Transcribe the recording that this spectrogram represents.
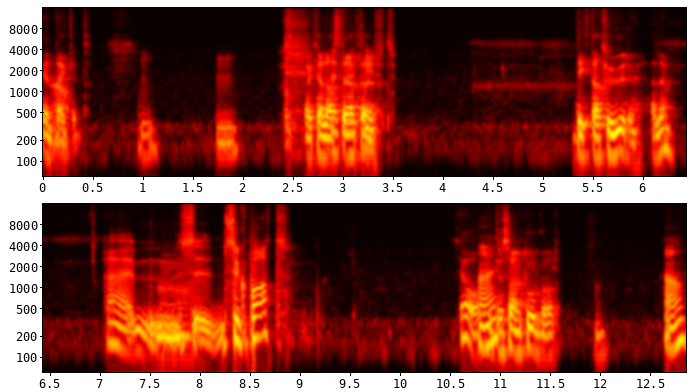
Helt Ja. enkelt. Mm. Mm. Vad kallas det för? Definitivt. Diktatur, eller? Eh, psy- Psykopat? Ja, Nej. intressant ordval. Ja.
